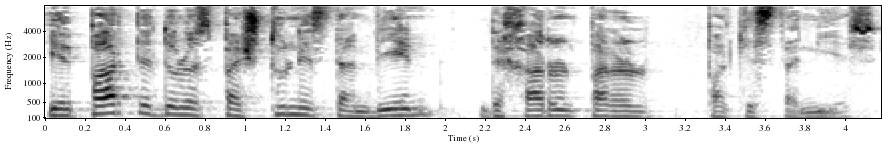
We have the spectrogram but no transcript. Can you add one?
Y el parte de los pashtunes también dejaron para los pakistaníes.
